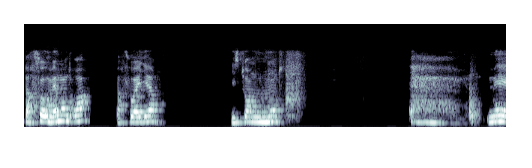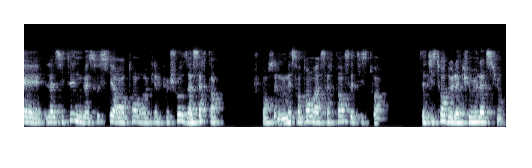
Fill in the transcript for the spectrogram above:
parfois au même endroit, parfois ailleurs. L'histoire nous le montre. Mais la cité nous laisse aussi à entendre quelque chose, à certains, je pense, elle nous laisse entendre à certains cette histoire, cette histoire de l'accumulation,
